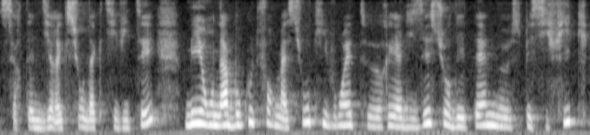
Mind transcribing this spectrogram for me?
certaines directions d'activité, mais on a beaucoup de formations qui vont être réalisées sur des thèmes spécifiques,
